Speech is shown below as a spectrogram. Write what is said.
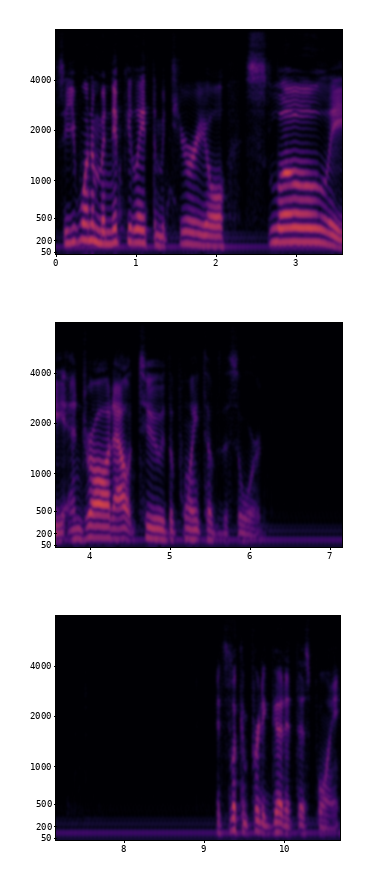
So you want to manipulate the material slowly and draw it out to the point of the sword. It's looking pretty good at this point.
